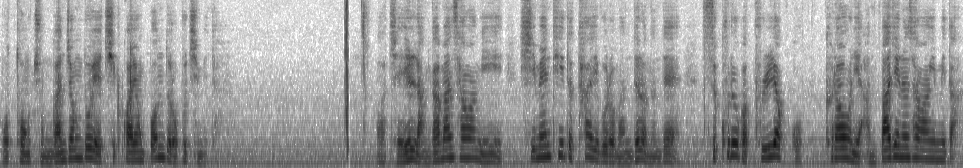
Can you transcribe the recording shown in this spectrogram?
보통 중간 정도의 치과용 본드로 붙입니다. 어, 제일 난감한 상황이 시멘티드 타입으로 만들었는데 스크류가 풀렸고 크라운이 안 빠지는 상황입니다.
